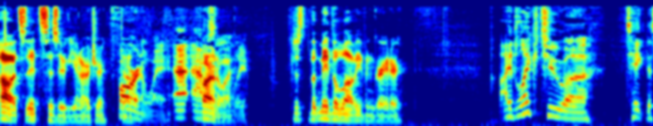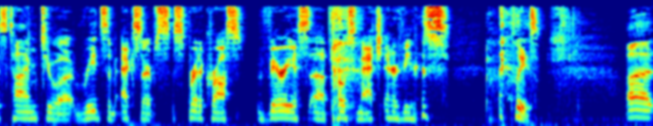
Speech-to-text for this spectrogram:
Oh, it's it's Suzuki and Archer. far Duh. and away. A- Far and away. Just made the love even greater. i'd like to uh take this time to uh read some excerpts spread across various uh post-match interviews Please. Uh,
